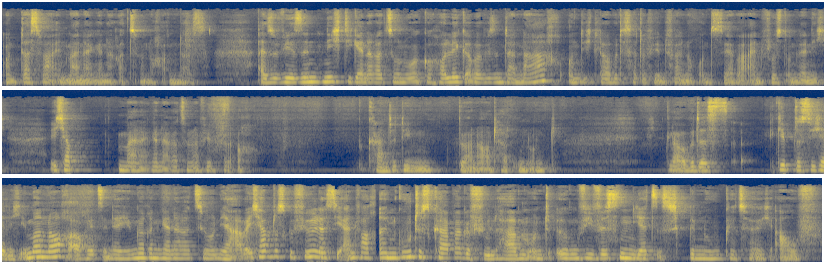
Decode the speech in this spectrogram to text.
Und das war in meiner Generation noch anders. Also wir sind nicht die Generation Workaholic, aber wir sind danach und ich glaube, das hat auf jeden Fall noch uns sehr beeinflusst. Und wenn ich, ich habe in meiner Generation auf jeden Fall auch Bekannte, die einen Burnout hatten und ich glaube, dass gibt es sicherlich immer noch, auch jetzt in der jüngeren Generation, ja. Aber ich habe das Gefühl, dass sie einfach ein gutes Körpergefühl haben und irgendwie wissen, jetzt ist genug, jetzt höre ich auf.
